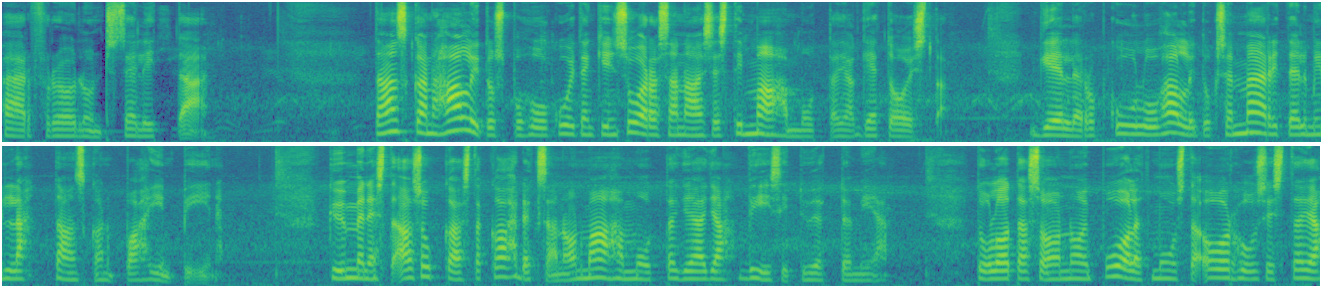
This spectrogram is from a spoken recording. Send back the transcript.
Per Frölund selittää. Tanskan hallitus puhuu kuitenkin suorasanaisesti maahanmuuttajagetoista. Gellerup kuuluu hallituksen määritelmillä Tanskan pahimpiin. Kymmenestä asukkaasta kahdeksan on maahanmuuttajia ja viisi työttömiä. Tulotaso on noin puolet muusta Orhusista ja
